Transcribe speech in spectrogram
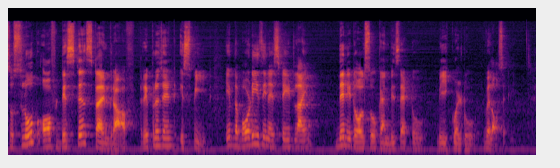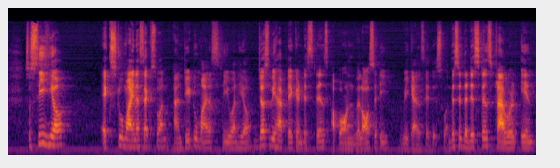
So, slope of distance time graph represent speed. If the body is in a straight line, then it also can be said to be equal to velocity. So, see here x2 minus x1 and t2 minus t1 here just we have taken distance upon velocity we can say this one. This is the distance travelled in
